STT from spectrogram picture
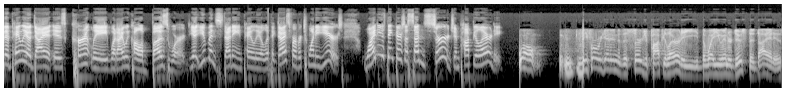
The paleo diet is currently what I would call a buzzword. Yet you've been studying Paleolithic diets for over 20 years. Why do you think there's a sudden surge in popularity? Well, before we get into the surge of popularity, the way you introduced the diet is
